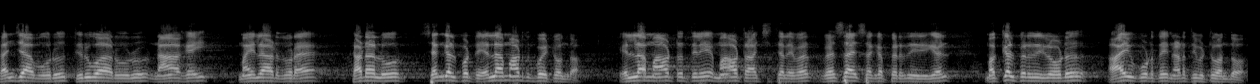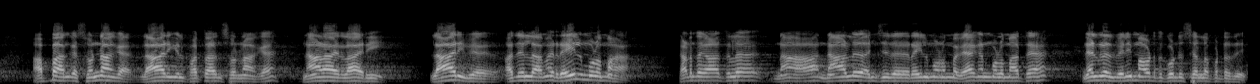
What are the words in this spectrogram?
தஞ்சாவூர் திருவாரூர் நாகை மயிலாடுதுறை கடலூர் செங்கல்பட்டு எல்லா மாவட்டத்துக்கு போயிட்டு வந்தோம். எல்லா மாவட்டத்திலே மாவட்ட ஆட்சித்தலைவர் விவசாய சங்க பிரதிநிதிகள் மக்கள் பிரதிநிதிகளோடு ஆய்வுக் கூட்டத்தை நடத்திவிட்டு வந்தோம். அப்போ அங்கே சொன்னாங்க லாரிகள் பத்தாதுன்னு சொன்னாங்க நாலாயிரம் லாரி. லாரி வே- அது இல்லாமல் ரயில் மூலமாக கடந்த காலத்தில் நான் நாலு அஞ்சு ரயில் மூலமாக வேகன் மூலமாக தான் நெல்கள் வெளி மாவட்டத்துக்கு கொண்டு செல்லப்பட்டது.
